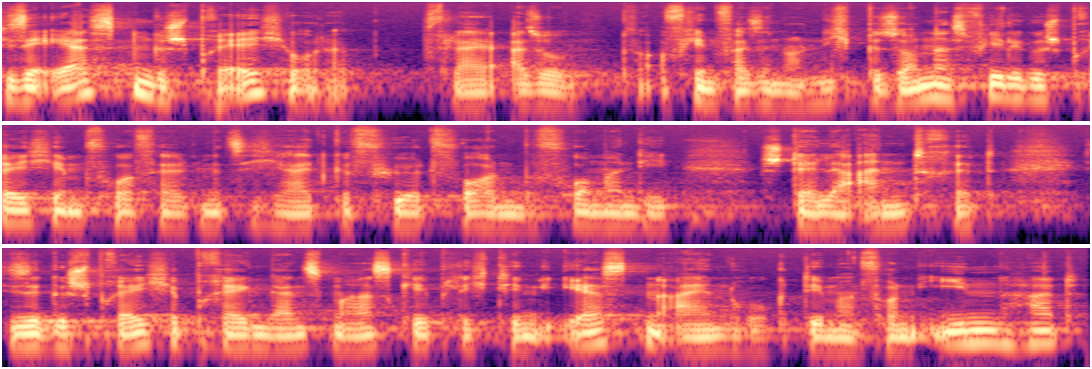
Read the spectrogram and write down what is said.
Diese ersten Gespräche oder vielleicht, also auf jeden Fall sind noch nicht besonders viele Gespräche im Vorfeld mit Sicherheit geführt worden, bevor man die Stelle antritt. Diese Gespräche prägen ganz maßgeblich den ersten Eindruck, den man von ihnen hat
